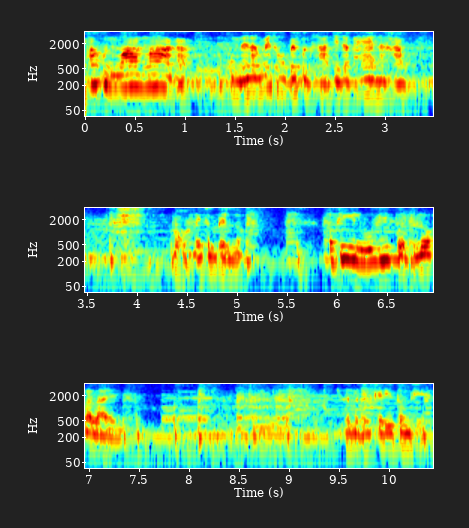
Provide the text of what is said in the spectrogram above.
ถ้าคุณว่างมากอะ ผมแนะนำให้โทรไปปรึกษาจิตแพทย์นะครับ หมอไม่จำเป็นหรอก ที่ต้นเหตุ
